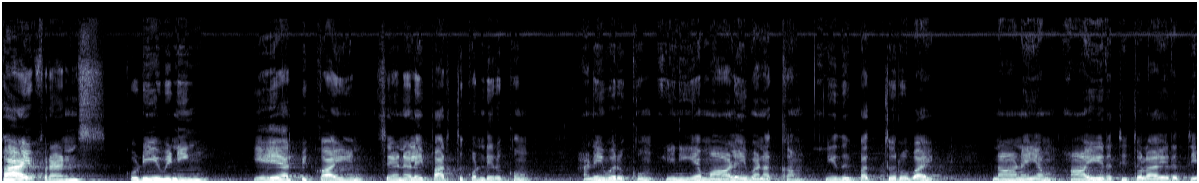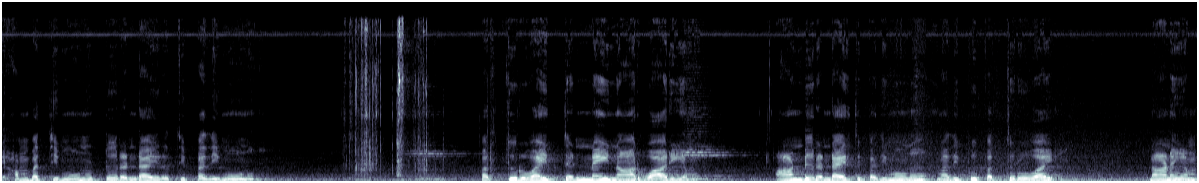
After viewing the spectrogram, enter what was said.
Hi friends good evening ARP coin சேனலை பார்த்து கொண்டிருக்கும் அனைவருக்கும் இனிய மாலை வணக்கம். இது பத்து ரூபாய் நாணயம் ஆயிரத்தி தொள்ளாயிரத்தி ஐம்பத்தி மூணு டு ரெண்டாயிரத்தி பதிமூணு. பத்து ரூபாய் தென்னை நார் வாரியம். ஆண்டு ரெண்டாயிரத்தி பதிமூணு மதிப்பு பத்து ரூபாய் நாணயம்.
